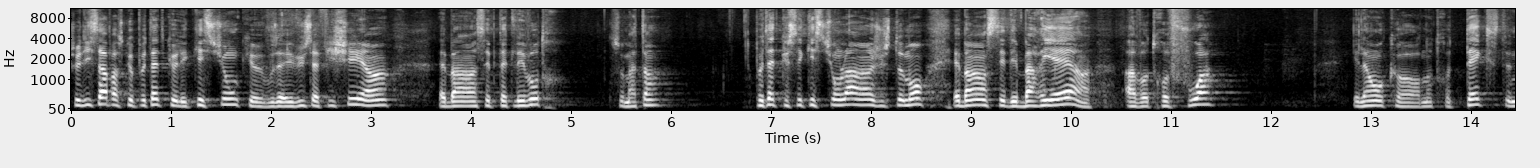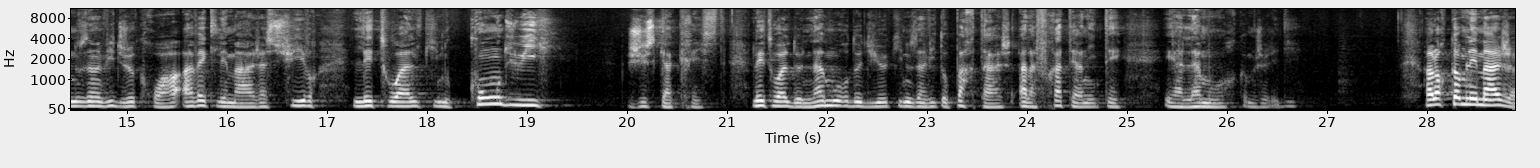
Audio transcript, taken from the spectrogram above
Je dis ça parce que peut-être que les questions que vous avez vues s'afficher, hein, eh ben, c'est peut-être les vôtres ce matin. Peut-être que ces questions-là, hein, justement, eh ben, c'est des barrières à votre foi. Et là encore, notre texte nous invite, je crois, avec les mages, à suivre l'étoile qui nous conduit jusqu'à Christ, l'étoile de l'amour de Dieu qui nous invite au partage, à la fraternité et à l'amour, comme je l'ai dit. Alors comme les mages,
